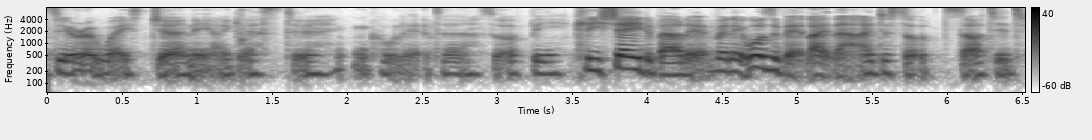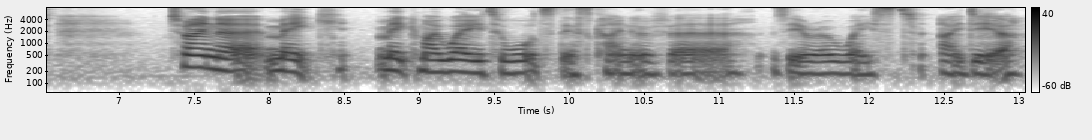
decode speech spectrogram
zero waste journey, I guess, to call it, to sort of be cliched about it, but it was a bit like that. I just sort of started trying to make make my way towards this kind of uh, zero waste idea.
